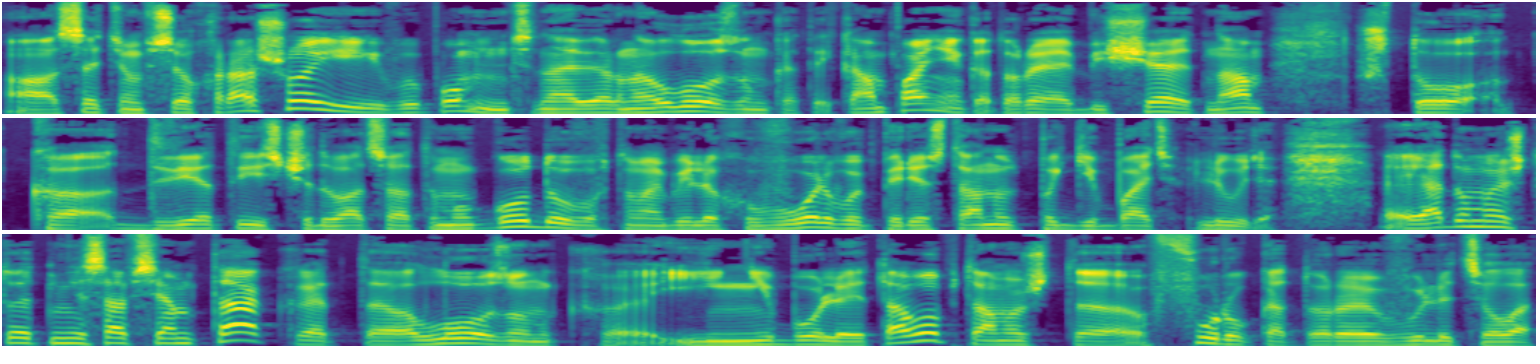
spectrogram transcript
с этим все хорошо, и вы помните, наверное, лозунг этой компании, которая обещает нам, что к 2020 году в автомобилях Volvo перестанут погибать люди. Я думаю, что это не совсем так, это лозунг и не более того, потому что фуру, которая вылетела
